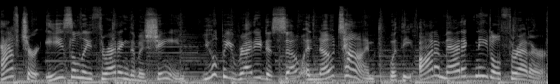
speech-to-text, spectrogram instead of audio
After easily threading the machine, you'll be ready to sew in no time with the automatic needle threader.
